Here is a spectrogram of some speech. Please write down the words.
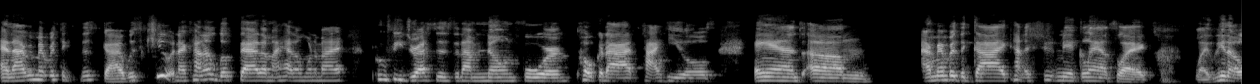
And I remember thinking this guy was cute. And I kind of looked at him. I had on one of my poofy dresses that I'm known for, polka dot, high heels. And um, I remember the guy kind of shooting me a glance like, like, you know,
